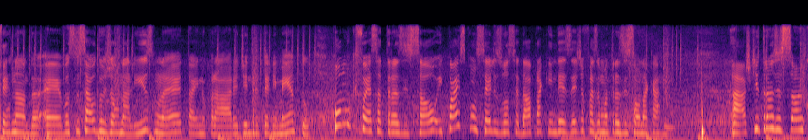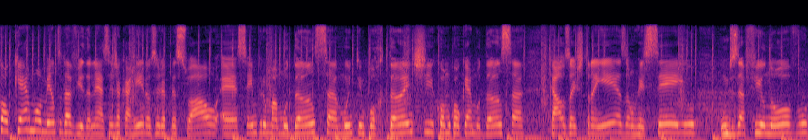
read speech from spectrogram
Fernanda, é, você saiu do jornalismo, né? Está indo para a área de entretenimento. Como que foi essa transição e quais conselhos você dá para quem deseja fazer uma transição na carreira? Ah, acho que transição em qualquer momento da vida, né? Seja carreira ou seja pessoal, é sempre uma mudança muito importante. Como qualquer mudança, causa estranheza, um receio, um desafio novo.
